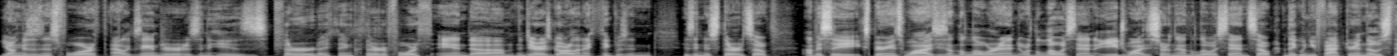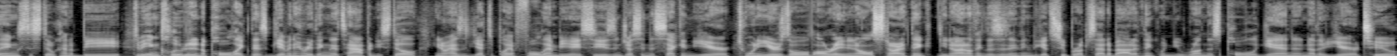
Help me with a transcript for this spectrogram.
Young is in his fourth, Alexander is in his third, I think, third or fourth, and, um, and Darius Garland, I think, was in is in his third. So Obviously, experience wise, he's on the lower end or the lowest end. Age wise, he's certainly on the lowest end. So I think when you factor in those things to still kind of be to be included in a poll like this, given everything that's happened, he still you know hasn't yet to play a full NBA season, just in his second year, 20 years old, already an All Star. I think you know I don't think this is anything to get super upset about. I think when you run this poll again in another year or two,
